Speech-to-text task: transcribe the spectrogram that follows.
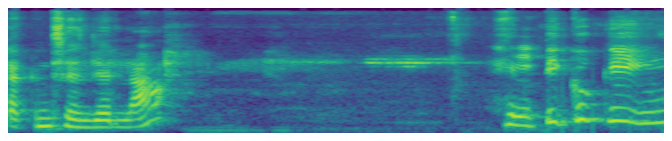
டக்குன்னு செஞ்சிடலாம். ஹெல்த்தி குக்கிங்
